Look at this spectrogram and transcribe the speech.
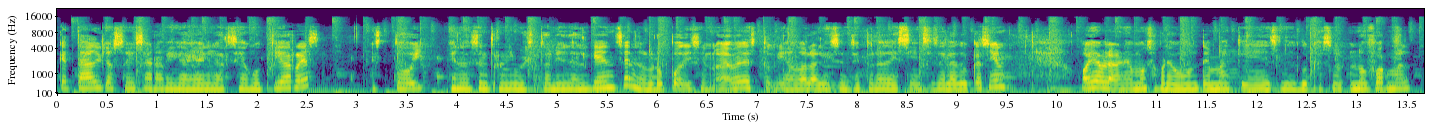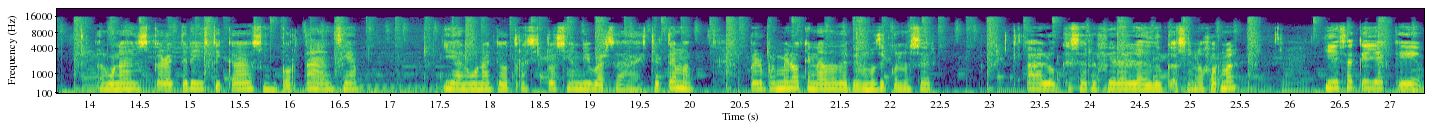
¿qué tal? Yo soy Sara Abigail García Gutiérrez. Estoy en el Centro Universitario de Alguense, en el grupo 19, estudiando la licenciatura de Ciencias de la Educación. Hoy hablaremos sobre un tema que es la educación no formal, algunas de sus características, su importancia y alguna que otra situación diversa a este tema. Pero primero que nada debemos de conocer a lo que se refiere a la educación no formal. Y es aquella que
